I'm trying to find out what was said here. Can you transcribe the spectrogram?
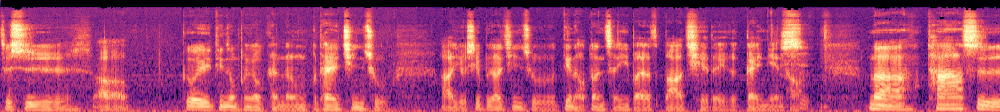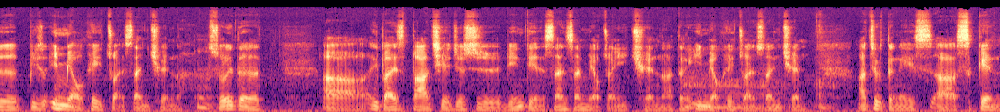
这是啊，各位听众朋友可能不太清楚啊，有些不太清楚电脑断层一百二十八切的一个概念哈。那它是，比如说一秒可以转三圈呐、啊，所谓的啊一百二十八切就是零点三三秒转一圈啊，等于一秒可以转三圈，啊就等于是啊 scan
